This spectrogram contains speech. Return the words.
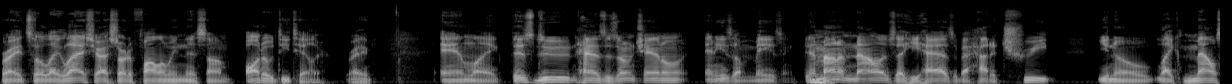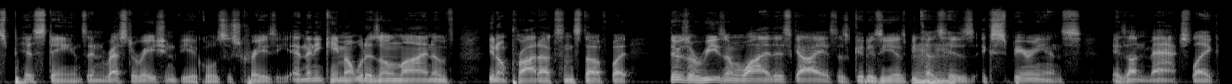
Right. So like last year I started following this um auto detailer, right? And like this dude has his own channel and he's amazing. The mm. amount of knowledge that he has about how to treat, you know, like mouse piss stains and restoration vehicles is crazy. And then he came out with his own line of, you know, products and stuff. But there's a reason why this guy is as good as he is because mm-hmm. his experience is unmatched. Like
